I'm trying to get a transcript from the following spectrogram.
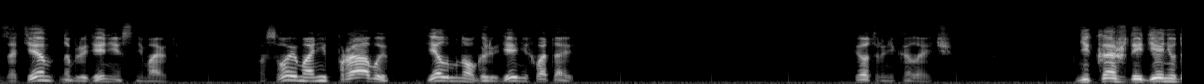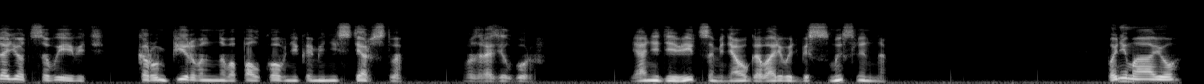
затем наблюдение снимают. По-своему, они правы, дел много, людей не хватает. Петр Николаевич, не каждый день удается выявить коррумпированного полковника министерства, — возразил Гуров. Я не девица, меня уговаривать бессмысленно. Понимаю,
